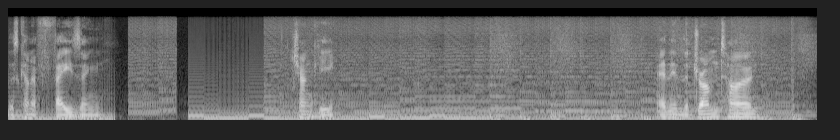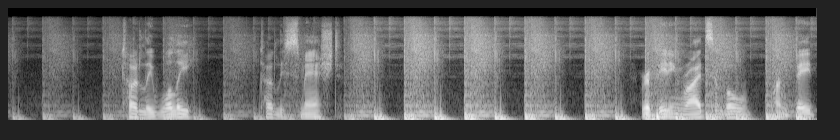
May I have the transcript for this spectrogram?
this kind of phasing, chunky, and then the drum tone, totally woolly, totally smashed. Repeating ride cymbal punk beat.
